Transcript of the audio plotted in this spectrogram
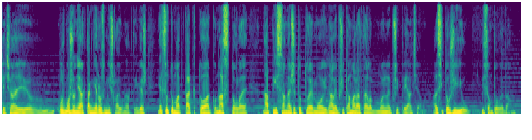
keď aj e, už možno nejak tak nerozmýšľajú nad tým. Vieš, nechcú to mať takto ako na stole napísané, že toto je môj najlepší kamarát alebo môj najlepší priateľ. Ale si to žijú, by som povedal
